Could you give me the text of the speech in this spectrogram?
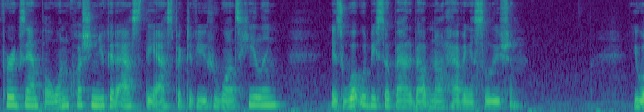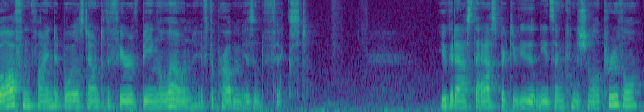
For example, one question you could ask the aspect of you who wants healing is what would be so bad about not having a solution? You will often find it boils down to the fear of being alone if the problem isn't fixed. You could ask the aspect of you that needs unconditional approval,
